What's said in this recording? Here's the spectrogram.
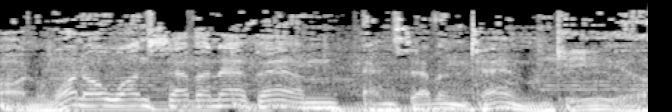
on 1017 FM and 710 Keel.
